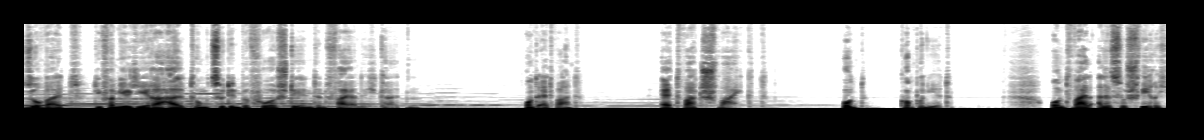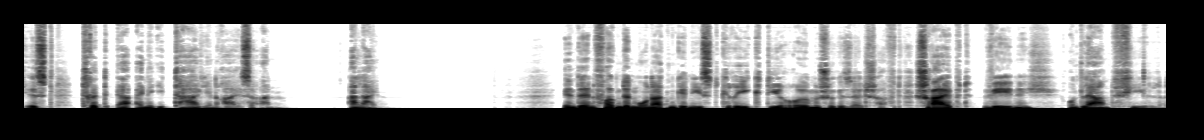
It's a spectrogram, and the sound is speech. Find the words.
Soweit die familiäre Haltung zu den bevorstehenden Feierlichkeiten. Und Edward? Edward schweigt und komponiert. Und weil alles so schwierig ist, tritt er eine Italienreise an. Allein. In den folgenden Monaten genießt Grieg die römische Gesellschaft, schreibt wenig und lernt viel,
